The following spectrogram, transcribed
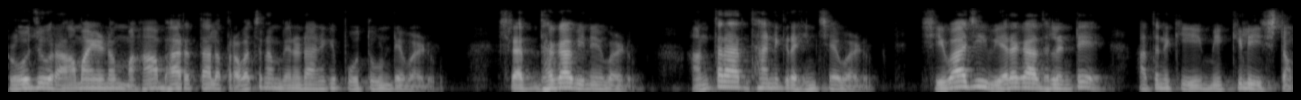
రోజు రామాయణం మహాభారతాల ప్రవచనం వినడానికి పోతూ ఉండేవాడు. శ్రద్ధగా వినేవాడు. అంతరార్థాన్ని గ్రహించేవాడు. శివాజీ వీరగాథలంటే అతనికి మిక్కిలి ఇష్టం.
